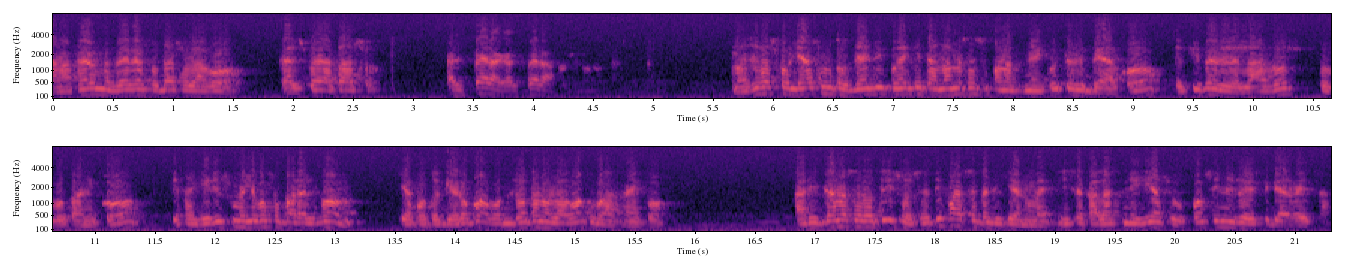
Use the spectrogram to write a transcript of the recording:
Αναφέρομαι βέβαια στον Τάσο Λαγό. Καλησπέρα Τάσο. Καλησπέρα, καλησπέρα. Μαζί θα σχολιάσουμε τον τέντη που έρχεται ανάμεσα στο Παναθηναϊκό και Ολυμπιακό, το κύπελο Ελλάδος, το Βοτανικό και θα γυρίσουμε λίγο στο παρελθόν και από τον καιρό που αγωνιζόταν ο λαγός του Παναθηναϊκού. Αρχικά να σε ρωτήσω, σε τι φάση πετυχαίνουμε, είσαι καλά στην υγεία σου, πώς είναι η ζωή στην Καρδίτσα;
